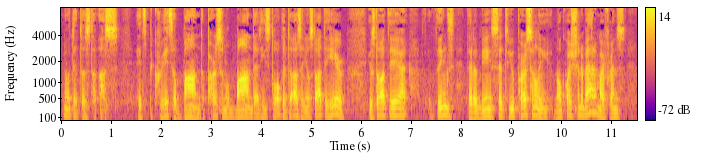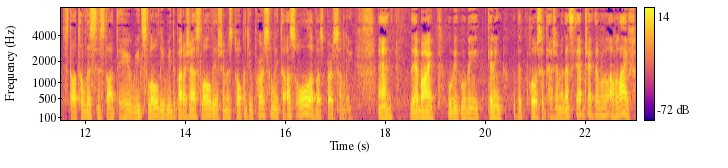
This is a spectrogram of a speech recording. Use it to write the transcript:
You know what that does to us? It creates a bond, a personal bond that he's talking to us, and you'll start to hear, you'll start to hear things that are being said to you personally. No question about it, my friends. Start to listen, start to hear, read slowly, read the parasha slowly. Hashem is talking to you personally, to us, all of us personally. And thereby we'll be, we'll be getting closer to Hashem. And that's the objective of, of life.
